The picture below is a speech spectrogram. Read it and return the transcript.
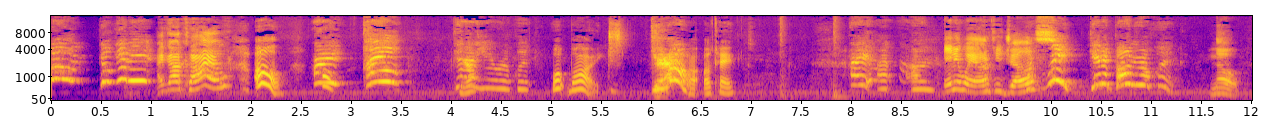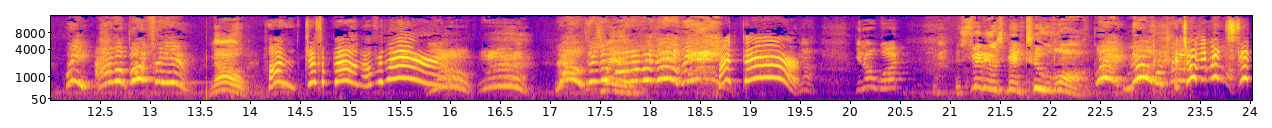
bone. Go get it. I got Kyle. Oh, Hey, Kyle, get Yeah? out here real quick. what? Why? Just get out. Uh, okay. Hey, uh, um, Anyway, aren't you jealous? wait, get a bone real quick. No. Wait, I have a bone for you. No. Fun, just a bone over there. No. No, there's a Wait. bone over there. Wait, Right there. No. You know what? This video's been too long. wait, no. It's It's only been six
